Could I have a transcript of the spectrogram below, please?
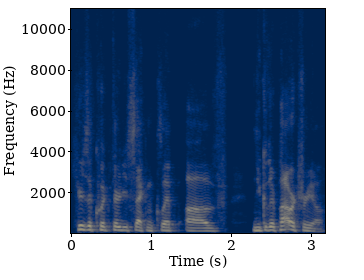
Here's a quick 30 second clip of Nuclear Power Trio.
